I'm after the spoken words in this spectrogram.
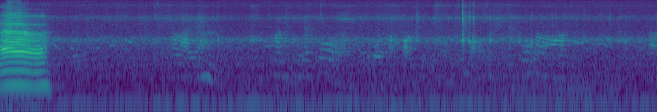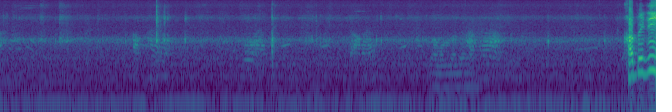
เออเขาไปดิ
